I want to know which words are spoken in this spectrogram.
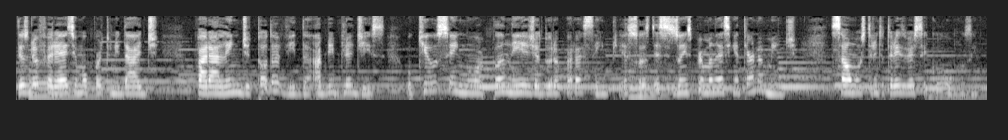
Deus lhe oferece uma oportunidade para além de toda a vida. A Bíblia diz: o que o Senhor planeja dura para sempre, e as suas decisões permanecem eternamente. Salmos 33, versículo 11.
